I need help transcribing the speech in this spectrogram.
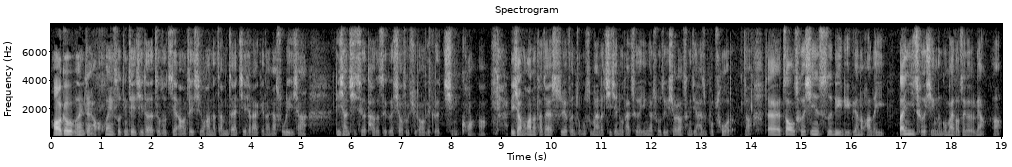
好，各位朋友，大家好，欢迎收听这一期的正说之见啊。这一期的话呢，咱们再接下来给大家梳理一下理想汽车它的这个销售渠道的一个情况啊。理想的话呢，它在十月份总共是卖了七千多台车，应该说这个销量成绩还是不错的啊。在造车新势力里边的话呢，一单一车型能够卖到这个量啊，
